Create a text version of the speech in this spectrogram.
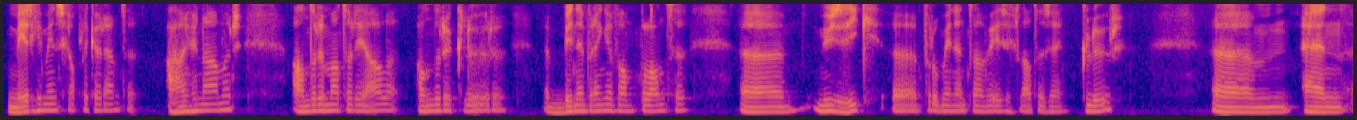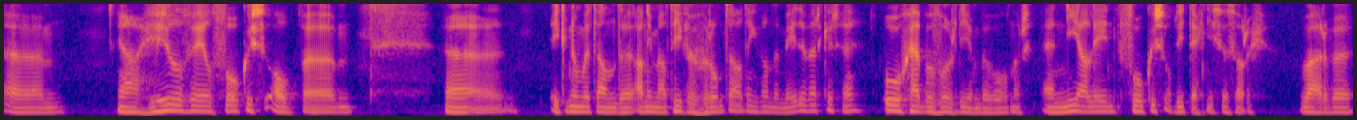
Meer gemeenschappelijke ruimte, aangenamer andere materialen, andere kleuren, binnenbrengen van planten, uh, muziek uh, prominent aanwezig laten zijn, kleur. Um, en um, ja, heel veel focus op, um, uh, ik noem het dan de animatieve grondhouding van de medewerker. Hè. Oog hebben voor die bewoner. En niet alleen focus op die technische zorg, waar we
